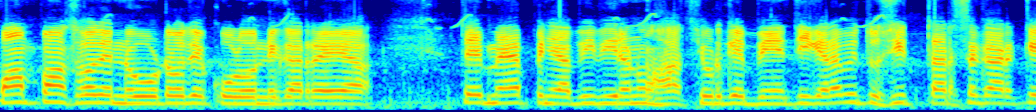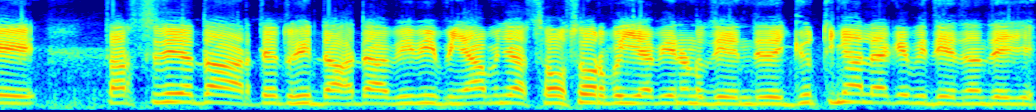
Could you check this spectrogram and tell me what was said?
5-500 ਦੇ ਨੋਟ ਉਹਦੇ ਕੋਲੋਂ ਨਿਕਲ ਰਹੇ ਆ। ਤੇ ਮੈਂ ਪੰਜਾਬੀ ਵੀਰਾਂ ਨੂੰ ਹੱਥ ਜੋੜ ਕੇ ਬੇਨਤੀ ਕਰਾਂ ਵੀ ਤੁਸੀਂ ਤਰਸ ਕਰਕੇ, ਤਰਸ ਦੇ ਆਧਾਰ ਤੇ ਤੁਸੀਂ 10 10 20 50 50 100 100 ਰੁਪਈਆ ਵੀ ਇਹਨਾਂ ਨੂੰ ਦੇ ਦਿੰਦੇ ਜੇ ਜੁੱਤੀਆਂ ਲੈ ਕੇ ਵੀ ਦੇ ਦਿੰਦੇ ਜੇ,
